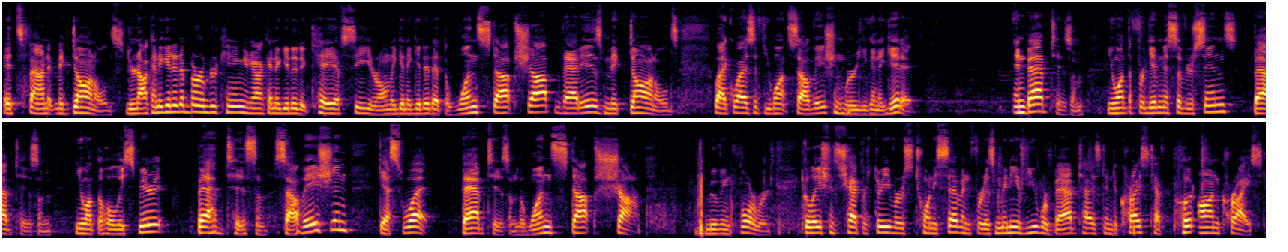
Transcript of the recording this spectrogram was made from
It's found at McDonald's. You're not going to get it at Burger King. You're not going to get it at KFC. You're only going to get it at the one stop shop that is McDonald's. Likewise, if you want salvation, where are you going to get it? In baptism. You want the forgiveness of your sins? Baptism. You want the Holy Spirit? Baptism. Salvation? Guess what? Baptism. The one stop shop moving forward. Galatians chapter 3 verse 27 for as many of you were baptized into Christ have put on Christ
